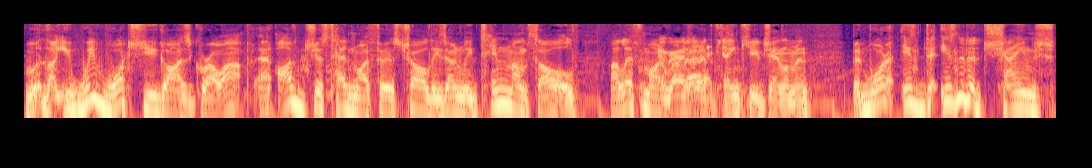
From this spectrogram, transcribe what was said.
like we've watched you guys grow up. And I've just had my first child. He's only ten months old. I left my Congratulations. Thank you, gentlemen. But what is isn't it a change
